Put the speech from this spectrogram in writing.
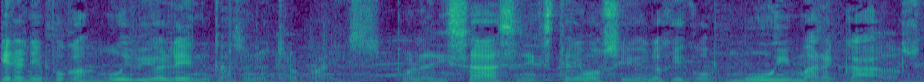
Eran épocas muy violentas en nuestro país, polarizadas en extremos ideológicos muy marcados,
